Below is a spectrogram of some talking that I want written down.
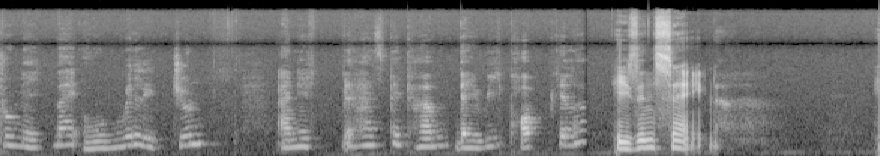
to make my own religion, and it has become very popular. He's insane. He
